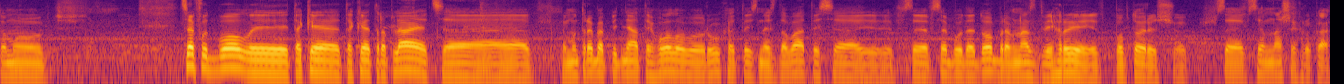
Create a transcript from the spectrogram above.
тому це футбол, і таке, таке трапляється. Тому треба підняти голову, рухатись, не здаватися. І все, все буде добре. В нас дві гри. Повторюю, що все, все в наших руках.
